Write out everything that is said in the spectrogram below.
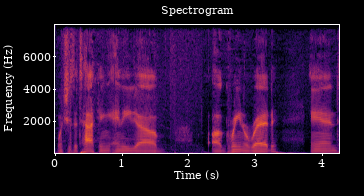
when she's attacking any uh, uh, green or red and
